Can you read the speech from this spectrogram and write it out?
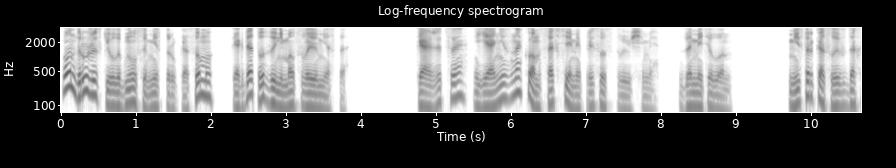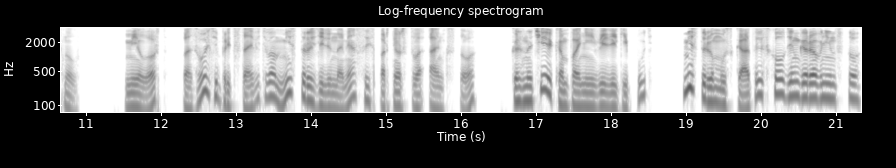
Он дружески улыбнулся мистеру Косому, когда тот занимал свое место. «Кажется, я не знаком со всеми присутствующими», — заметил он. Мистер Косой вздохнул. «Милорд, позвольте представить вам мистера Зеленомяса из партнерства Анг-100, казначея компании «Великий путь», мистера Муската из холдинга «Равнин-100»,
